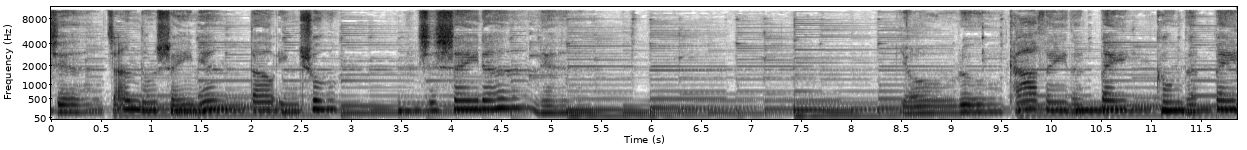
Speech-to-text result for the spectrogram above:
满街颤动水面，倒映出是谁的脸？犹如咖啡的杯，空的杯，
